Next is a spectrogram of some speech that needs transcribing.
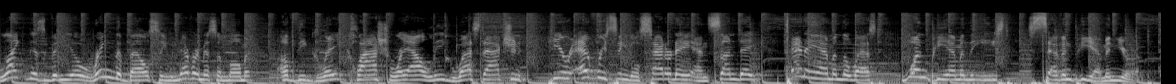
like this video, ring the bell so you never miss a moment of the great Clash Royale League West action here every single Saturday and Sunday, 10 a.m. in the West, 1 p.m. in the East, 7 p.m. in Europe.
